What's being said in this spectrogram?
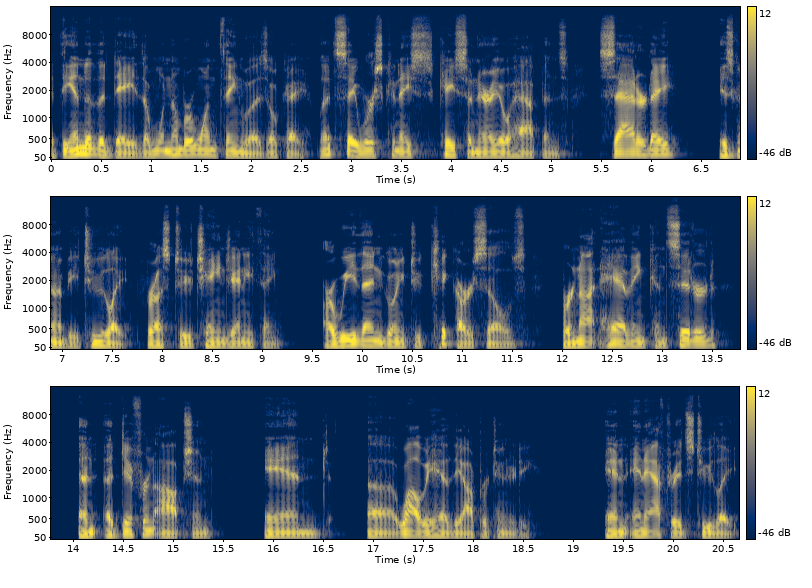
at the end of the day, the one, number one thing was okay, let's say worst case, case scenario happens. Saturday is going to be too late for us to change anything. Are we then going to kick ourselves for not having considered an, a different option and uh, while we have the opportunity and, and after it's too late?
